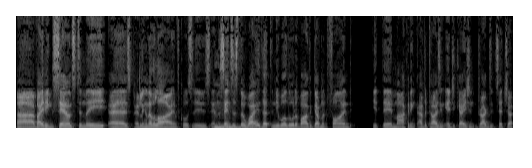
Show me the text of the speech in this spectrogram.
uh, vaping sounds to me as peddling another lie. Of course it is. And the census, the way that the New World Order via the government find it their marketing, advertising, education, drugs, etc.,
